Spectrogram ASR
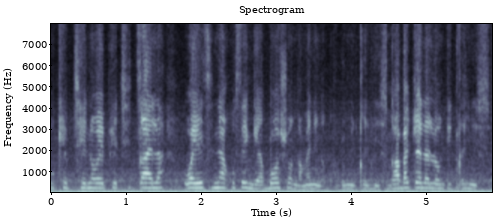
ucaptain owayephethe icala wayethi nakho sengiyaboshwa ngamane ngakhuluma iqiniso. Ngabatshela lonke iqiniso.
